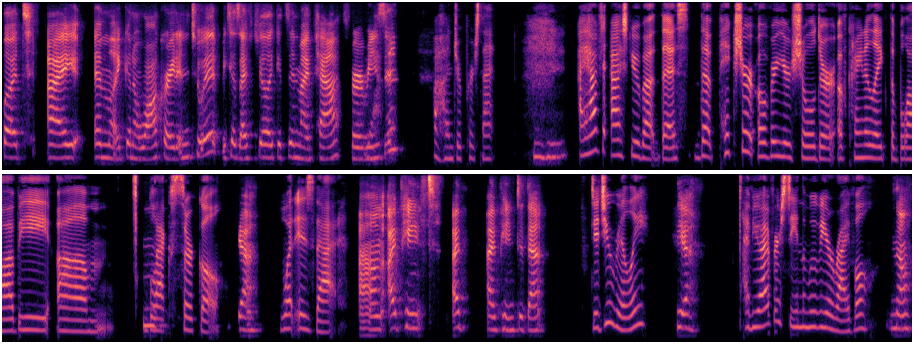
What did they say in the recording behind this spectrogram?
but I am like going to walk right into it because I feel like it's in my path for a reason. A hundred percent. Mm-hmm. I have to ask you about this. The picture over your shoulder of kind of like the blobby um, mm. black circle. Yeah. What is that? Um, I paint. I I painted that. Did you really? Yeah. Have you ever seen the movie Arrival? No.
